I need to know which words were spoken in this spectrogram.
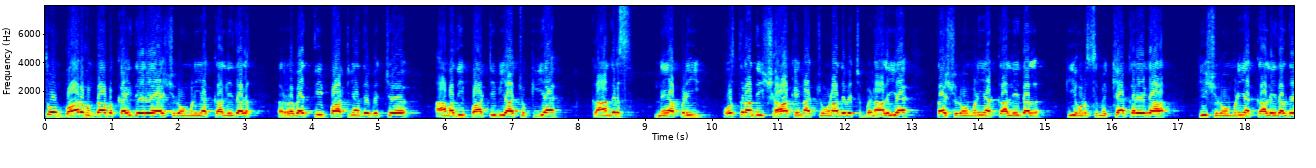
ਤੋਂ ਬਾਹਰ ਹੁੰਦਾ ਵਿਖਾਈ ਦੇ ਰਿਹਾ ਹੈ। ਸ਼੍ਰੋਮਣੀ ਅਕਾਲੀ ਦਲ ਰਵਾਇਤੀ ਪਾਰਟੀਆਂ ਦੇ ਵਿੱਚ ਆਮ ਆਦਮੀ ਪਾਰਟੀ ਵੀ ਆ ਚੁੱਕੀ ਹੈ। ਕਾਂਗਰਸ ਨੇ ਆਪਣੀ ਉਸ ਤਰ੍ਹਾਂ ਦੀ ਸ਼ਾਖ ਇਹਨਾਂ ਚੋਣਾਂ ਦੇ ਵਿੱਚ ਬਣਾ ਲਈ ਹੈ। ਤਾਂ ਸ਼੍ਰੋਮਣੀ ਅਕਾਲੀ ਦਲ ਕੀ ਹੁਣ ਸਮੀਖਿਆ ਕਰੇਗਾ? ਕਿ ਸ਼੍ਰੋਮਣੀ ਅਕਾਲੀ ਦਲ ਦੇ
